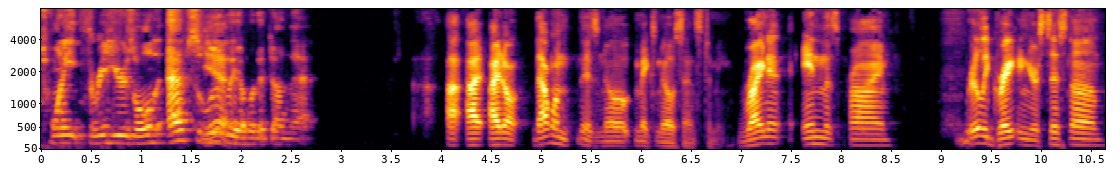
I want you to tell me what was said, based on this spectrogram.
23 years old. Absolutely, yeah. I would have done that. I, I, I don't. That one is no makes no sense to me. Right in in this prime, really great in your system.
